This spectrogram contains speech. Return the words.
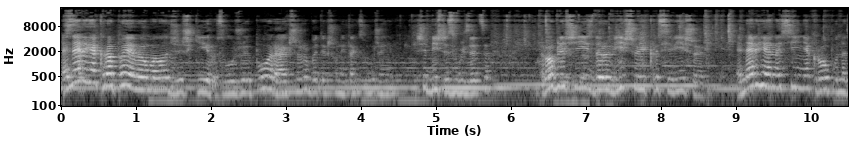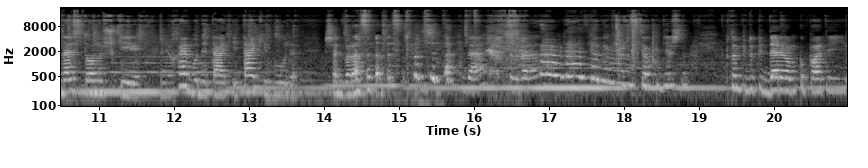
Енергія кропиви омолоджує шкіру, звужує пори, а якщо робити, якщо вони так звужені, ще більше звузяться. Роблячи її здоровішою і красивішою. Енергія насіння кропу надасть тону шкірі. Хай буде так, і так і буде. Ще два рази треба прочитати. Да? Це два рази. Я не можу з цього, звісно. Потім піду під деревом копати її.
